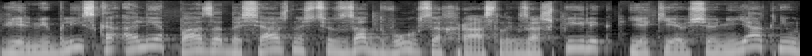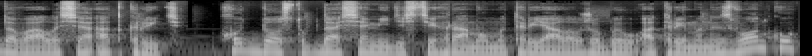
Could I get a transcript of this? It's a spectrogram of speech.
Вельмі блізка, але па-за дасяжнасцю з-за двух захраслых зашпілек, якія ўсё ніяк не ўдавалася адкрыць. Хоць доступ да 70 грамаў матэрыяла ўжо быў атрыманы звонку,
